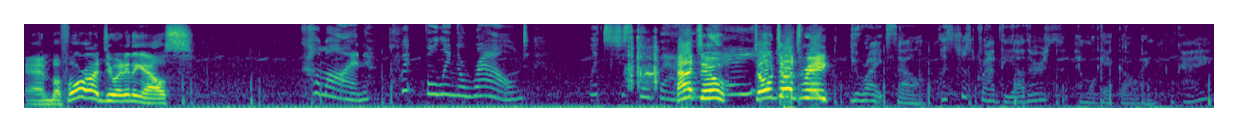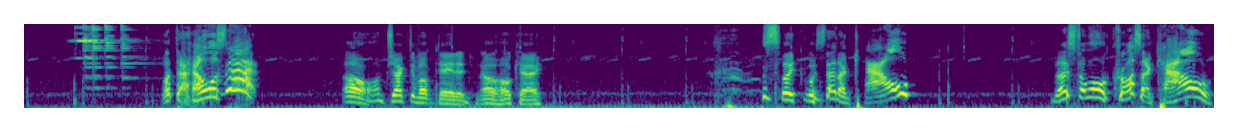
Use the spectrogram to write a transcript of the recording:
And before I do anything else, Come on, quit fooling around. Let's just go back. had to! okay? Don't judge me! You're right, Sal. Let's just grab the others What the hell was that? Oh, objective updated. Oh, okay. it's like, was that a cow? Did I stumble across a cow?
